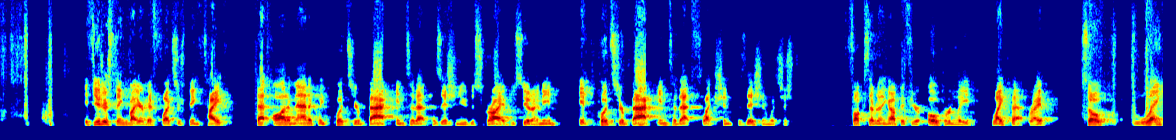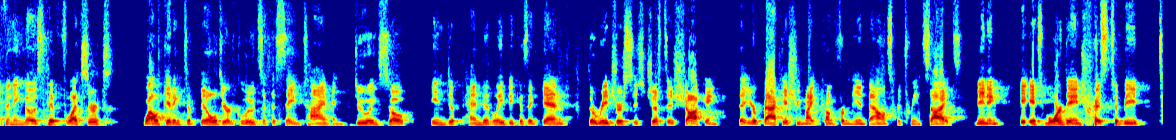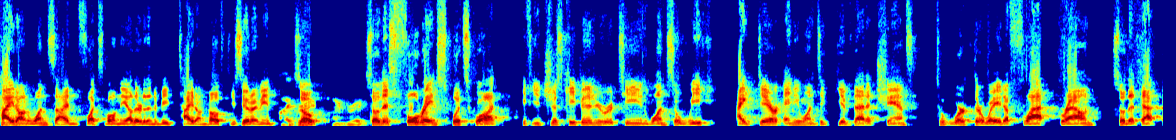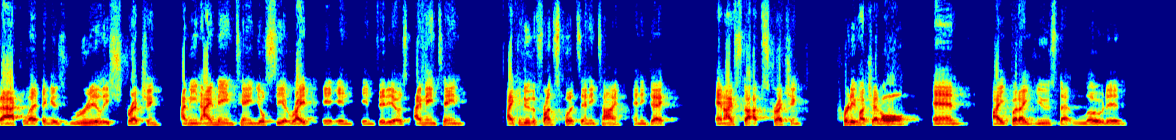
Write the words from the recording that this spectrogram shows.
if you just think about your hip flexors being tight, that automatically puts your back into that position you described. You see what I mean? It puts your back into that flexion position, which just fucks everything up if you're overly like that, right? So, lengthening those hip flexors while getting to build your glutes at the same time and doing so independently, because again, the research is just as shocking that your back issue might come from the imbalance between sides, meaning it's more dangerous to be tight on one side and flexible on the other than to be tight on both. You see what I mean? I agree. So, I agree. So this full range split squat, if you just keep it in your routine once a week, I dare anyone to give that a chance to work their way to flat ground so that that back leg is really stretching. I mean, I maintain, you'll see it right in, in, in videos. I maintain I can do the front splits anytime, any day. And I've stopped stretching pretty much at all. And I, but I use that loaded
